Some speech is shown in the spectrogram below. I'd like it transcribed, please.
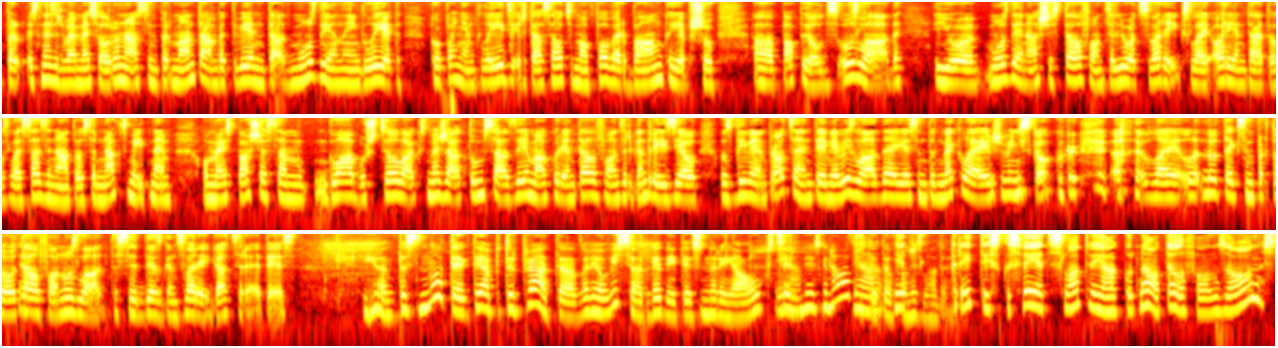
par, es nezinu, vai mēs vēl runāsim par mantām, bet viena tāda mūsdienīga lieta, ko paņemt līdzi, ir tā saucamā powerbanka, jeb šo uh, papildus uzlāde. Uh, jo mūsdienās šis telefons ir ļoti svarīgs, lai orientētos, lai sazinātos ar naktsmītnēm, un mēs paši esam glābuši cilvēkus mežā tumsā ziemā, kuriem telefons ir gandrīz jau uz diviem procentiem jau izlādējies, un tad meklējuši viņus kaut kur, lai, nu, teiksim, par to Jā. telefonu uzlādi. Tas ir diezgan svarīgi atcerēties. Jā, tas noteikti jāpatur prātā. Var jau visādi gadīties, un arī augsts jā. ir diezgan ātri tie telefoni izlādē. Kritiskas vietas Latvijā, kur nav telefona zonas,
